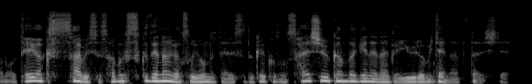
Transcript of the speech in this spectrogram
あの定額サービス、サブスクでなんかそう読んでたりすると結構その最終巻だけね、なんか有料みたいになってたりして、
